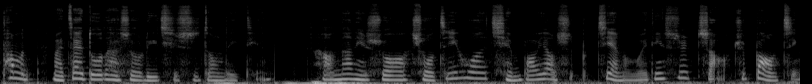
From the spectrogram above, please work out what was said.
他们买再多的还是有离奇失踪的一天。好，那你说手机或钱包、钥匙不见了，我一定是去找去报警。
